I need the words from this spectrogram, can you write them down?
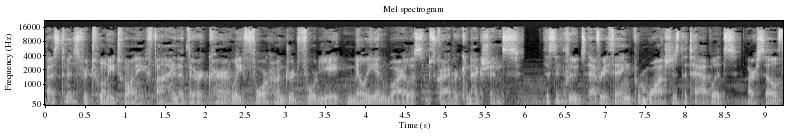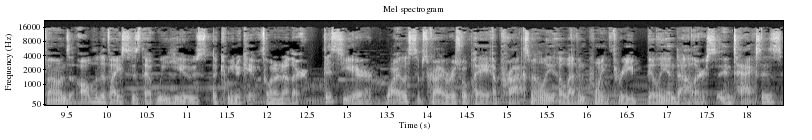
Estimates for 2020 find that there are currently 448 million wireless subscriber connections. This includes everything from watches to tablets, our cell phones, all the devices that we use to communicate with one another. This year, wireless subscribers will pay approximately $11.3 billion in taxes,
